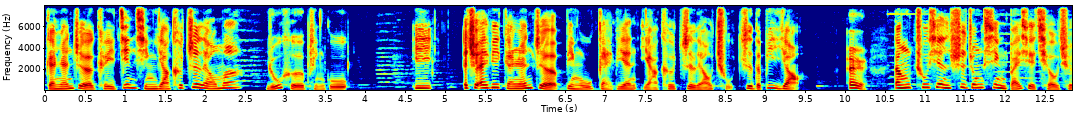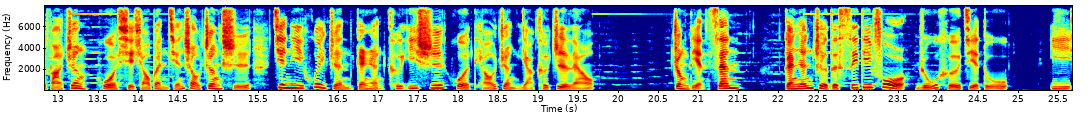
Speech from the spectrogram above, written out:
感染者可以进行牙科治疗吗？如何评估？一、HIV 感染者并无改变牙科治疗处置的必要。二、当出现嗜中性白血球缺乏症或血小板减少症时，建议会诊感染科医师或调整牙科治疗。重点三：感染者的 CD4 如何解读？一、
